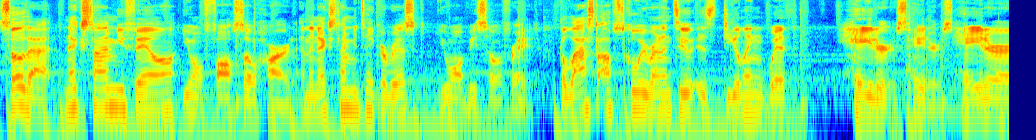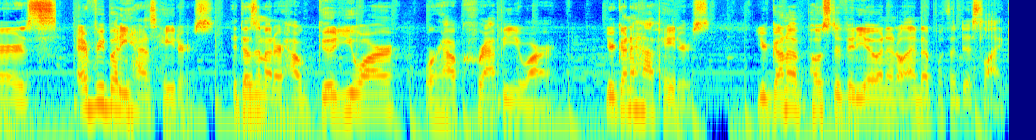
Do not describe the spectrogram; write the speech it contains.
so that next time you fail, you won't fall so hard. And the next time you take a risk, you won't be so afraid. The last obstacle we run into is dealing with haters, haters, haters. Everybody has haters. It doesn't matter how good you are or how crappy you are. You're gonna have haters. You're gonna post a video and it'll end up with a dislike.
